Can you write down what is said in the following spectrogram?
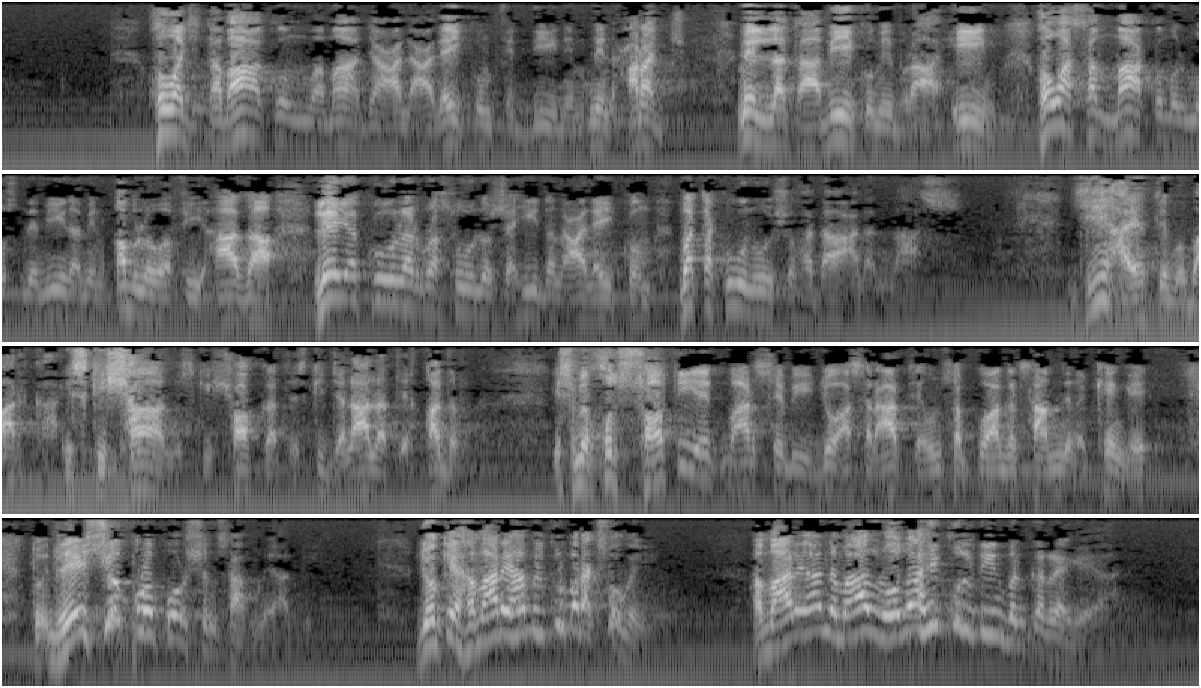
ہوج تباکم وما جعل علیکم فی الدین من حرج. ملت ابیکم ابراہیم ہوا سماکم المسلمین من قبل وفی حاضا لے یقون الرسول شہید علیکم و تکون شہدا الناس. یہ آیت مبارکہ، اس کی شان، اس کی شوکت، اس کی جلالت قدر. اس میں خود صوتی اعتبار سے بھی جو اثرات ہیں، ان سب کو اگر سامنے رکھیں گے، تو ریشیو پروپورشن سامنے آتی، جو کہ ہمارے ہاں بالکل برعکس ہو گئی۔ ہمارے ہاں نماز روزہ ہی کل دین بن کر رہ گیا۔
